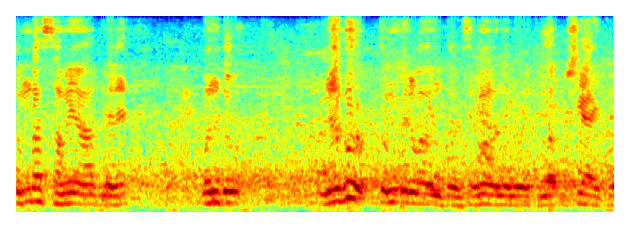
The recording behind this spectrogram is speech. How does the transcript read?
ತುಂಬಾ ಸಮಯ ಆದಮೇಲೆ ಒಂದು ನಗು ತುಂಬಿರುವ ಒಂದು ಸಿನಿಮಾವನ್ನು ನೋಡಿ ತುಂಬ ಖುಷಿ ಆಯಿತು.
